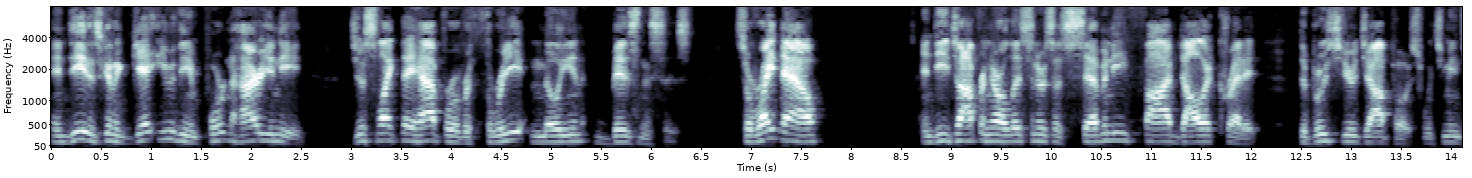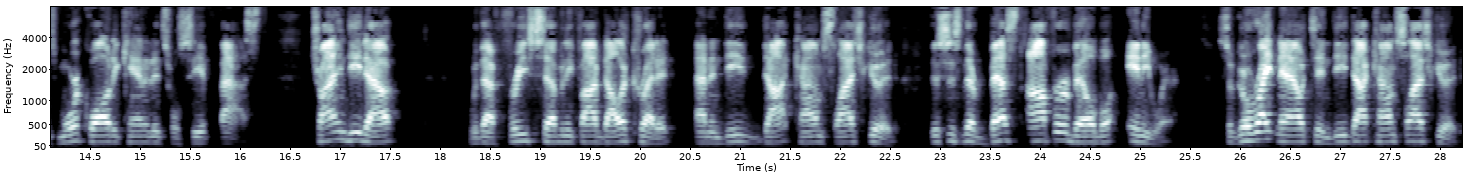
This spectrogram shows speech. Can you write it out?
Indeed is going to get you the important hire you need, just like they have for over 3 million businesses. So right now, Indeed's offering our listeners a $75 credit to boost your job post, which means more quality candidates will see it fast. Try Indeed out with that free $75 credit at Indeed.com slash good. This is their best offer available anywhere. So go right now to Indeed.com slash good.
